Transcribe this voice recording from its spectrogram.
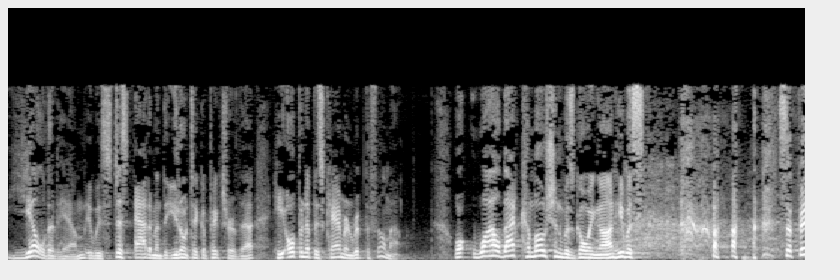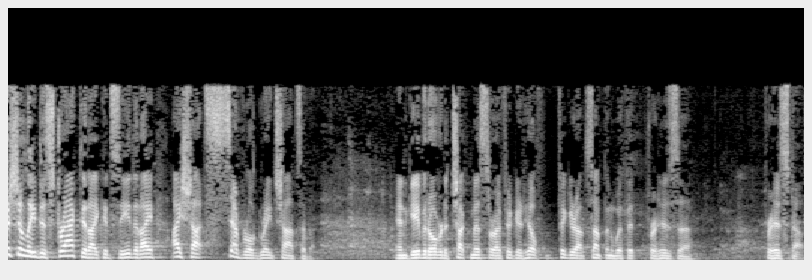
yelled at him. It was just adamant that you don't take a picture of that. He opened up his camera and ripped the film out. Well, while that commotion was going on, he was sufficiently distracted, I could see, that I, I shot several great shots of it. And gave it over to Chuck Missler. I figured he'll figure out something with it for his, uh, for his stuff.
